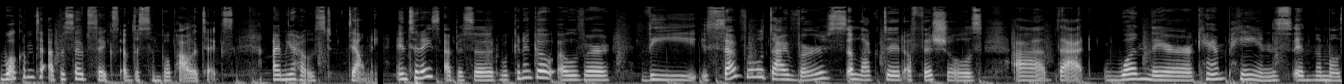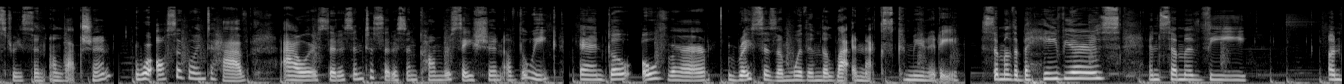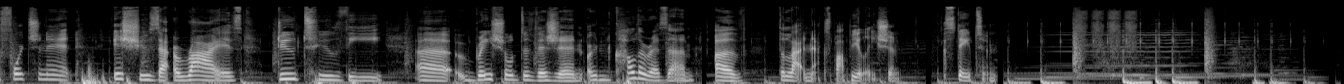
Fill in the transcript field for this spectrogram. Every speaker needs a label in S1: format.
S1: Welcome to episode six of The Simple Politics. I'm your host, Delmy. In today's episode, we're going to go over the several diverse elected officials uh, that won their campaigns in the most recent election. We're also going to have our citizen to citizen conversation of the week and go over racism within the Latinx community, some of the behaviors and some of the unfortunate issues that arise due to the uh, racial division or colorism of the Latinx population. Stay tuned.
